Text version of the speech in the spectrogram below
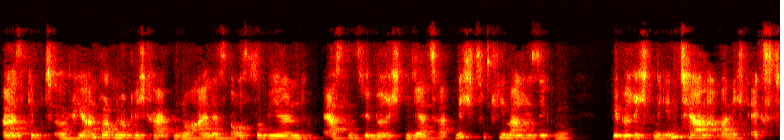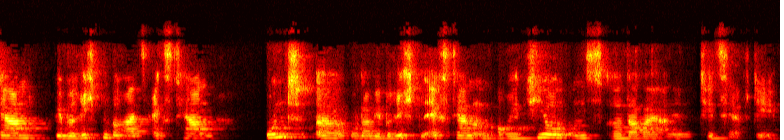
Äh, es gibt äh, vier Antwortmöglichkeiten, nur eine ist auszuwählen. Erstens, wir berichten derzeit nicht zu Klimarisiken. Wir berichten intern, aber nicht extern. Wir berichten bereits extern und oder wir berichten extern und orientieren uns dabei an den TCFD.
